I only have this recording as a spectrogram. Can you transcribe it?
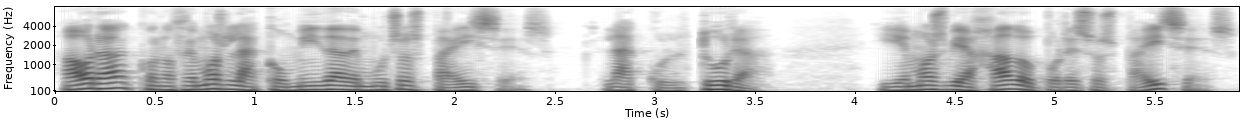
Ahora conocemos la comida de muchos países, la cultura, y hemos viajado por esos países.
